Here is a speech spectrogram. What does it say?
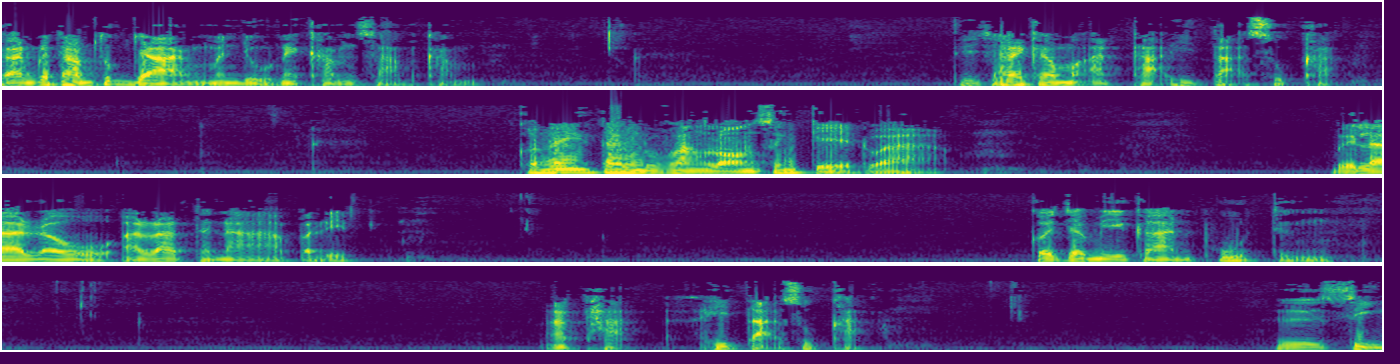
การกระทำทุกอย่างมันอยู่ในคำสามคำที่ใช้คำว่าอัฏฐหิตะสุขะ ก็ให้ท่านผู้ฟังลองสังเกตว่า เวลาเราอาราธนาปริตก็จะมีการพูดถึง อัฏฐหิตะสุขะ คือสิ่ง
